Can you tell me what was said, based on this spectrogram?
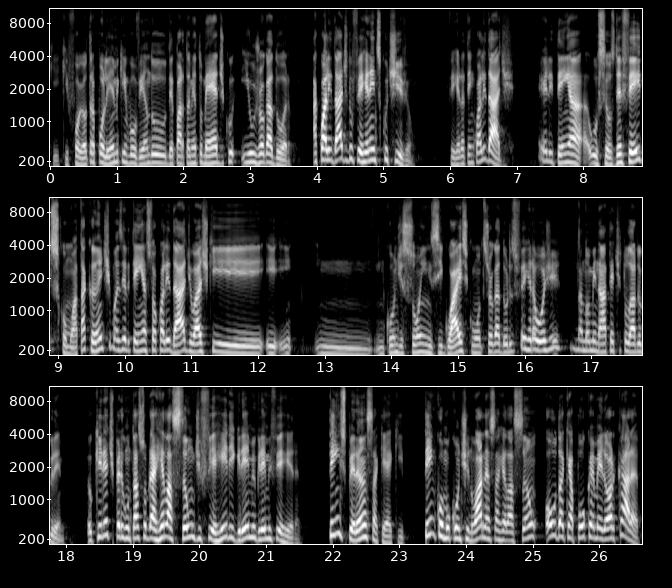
Que, que foi outra polêmica envolvendo o departamento médico e o jogador. A qualidade do Ferreira é indiscutível. O Ferreira tem qualidade. Ele tem a, os seus defeitos como atacante, mas ele tem a sua qualidade. Eu acho que e, em, em, condições iguais com outros jogadores, o Ferreira hoje, na nominata, é titular do Grêmio. Eu queria te perguntar sobre a relação de Ferreira e Grêmio, Grêmio e Ferreira. Tem esperança, Keck? Tem como continuar nessa relação? Ou daqui a pouco é melhor, cara,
